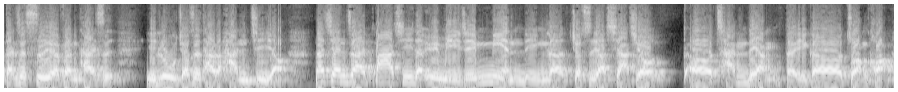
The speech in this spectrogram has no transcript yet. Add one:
但是四月份开始一路就是它的旱季哦。那现在巴西的玉米已经面临了就是要下修。呃，产量的一个状况，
